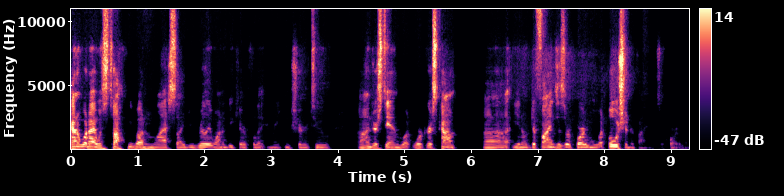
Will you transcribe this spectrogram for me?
kind of what I was talking about in the last slide, you really want to be careful that you're making sure to uh, understand what workers comp, uh, you know, defines as recordable, what OSHA defines as recordable.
